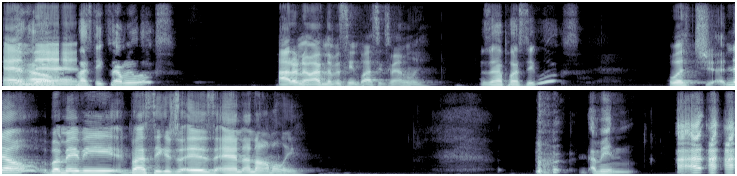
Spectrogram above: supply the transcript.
Is And that how then Plastique Family looks? I don't know. I've never seen Plastique Family. Is that how Plastique looks? Which no, but maybe Plastique is, is an anomaly. I mean, I, I, I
